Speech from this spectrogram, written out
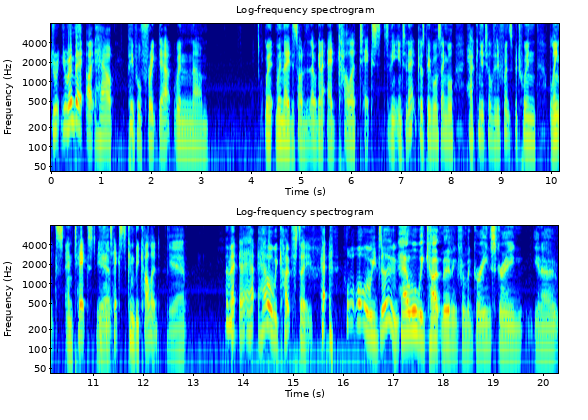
Do you remember like how people freaked out when um, when when they decided that they were going to add color text to the internet because people were saying, "Well, how can you tell the difference between links and text if Yep. the text can be colored?" Yeah. And that, how, how will we cope, Steve? How, what what will we do? How will we cope moving from a green screen, you know,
